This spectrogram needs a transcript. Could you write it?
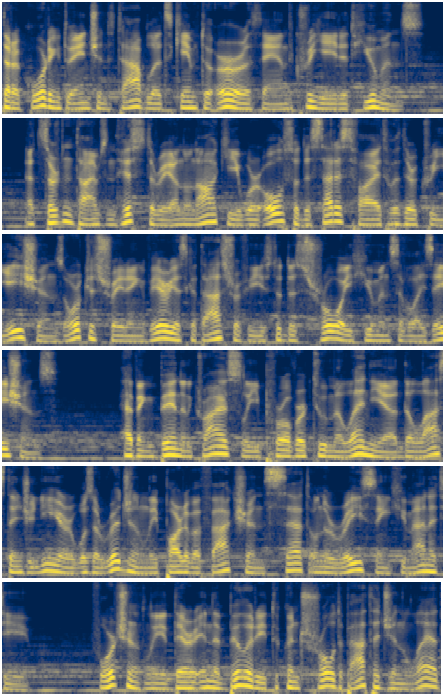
that according to ancient tablets came to Earth and created humans. At certain times in history, Anunnaki were also dissatisfied with their creations, orchestrating various catastrophes to destroy human civilizations. Having been in cryosleep for over two millennia, the last engineer was originally part of a faction set on erasing humanity. Fortunately, their inability to control the pathogen led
